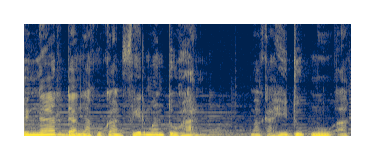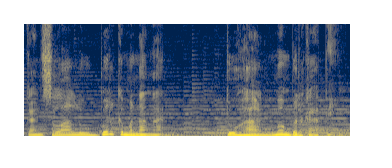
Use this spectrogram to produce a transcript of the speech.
Dengar dan lakukan firman Tuhan, maka hidupmu akan selalu berkemenangan. Tuhan memberkati.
